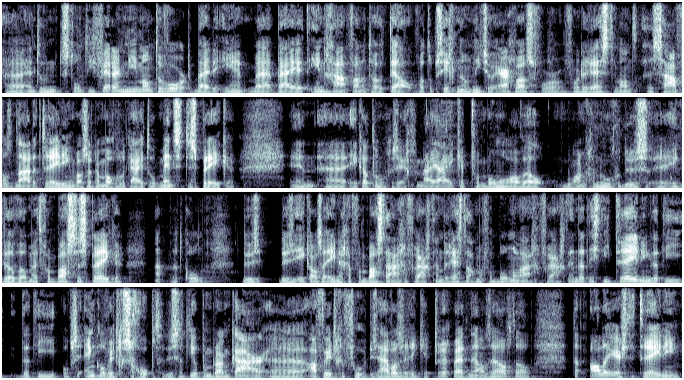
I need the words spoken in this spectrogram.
Eh, en toen stond hij verder niemand te woord bij, de bij, het ingaan van het hotel. Wat op zich nog niet zo erg was voor, voor de rest. Want s s'avonds na de training was er de mogelijkheid om mensen te spreken. En eh, ik had toen gezegd van nou ja, ik heb Van Bommel al wel lang genoeg. Dus eh, ik wil wel met Van Basten spreken. Nou, dat kon. Dus, dus ik als enige Van Basten aangevraagd en de rest allemaal Van Bommel aangevraagd. En dat is die training dat hij, dat hij op zijn enkel werd geschopt. Dus dat hij op een brancard eh, af werd gevoerd. Dus hij was weer een keer terug bij het Nederlands elftal. De allereerste training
